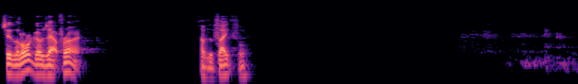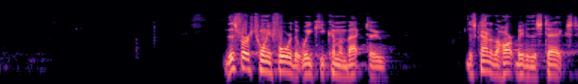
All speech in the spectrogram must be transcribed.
see, the Lord goes out front of the faithful. This verse 24 that we keep coming back to is kind of the heartbeat of this text.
